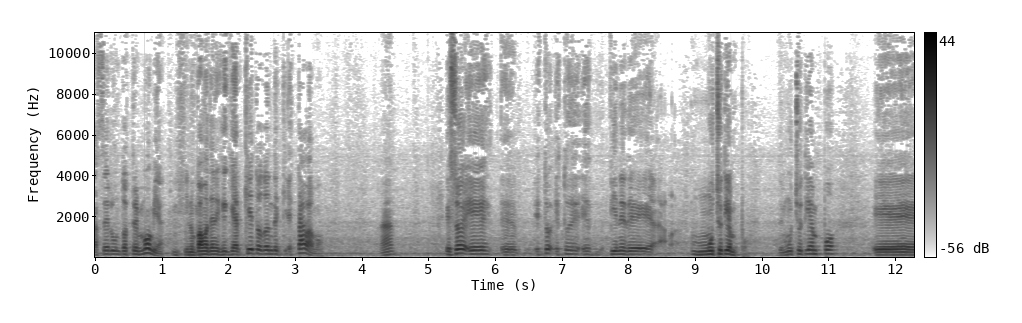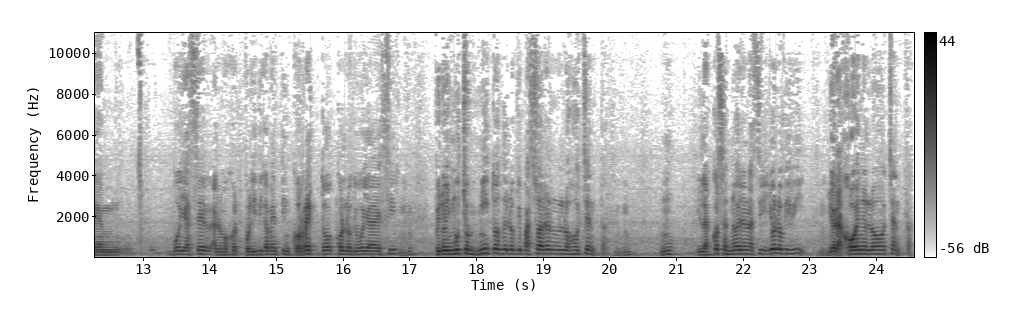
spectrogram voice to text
hacer un dos tres momias y nos vamos a tener que quedar quietos donde estábamos. ¿Ah? Eso es, eh, esto, esto es- es- viene de mucho tiempo, de mucho tiempo. Eh, voy a ser a lo mejor políticamente incorrecto con lo que voy a decir, pero hay muchos mitos de lo que pasaron en los 80. Ujú. ¿m? Y las cosas no eran así. Yo lo viví. Yo era joven en los 80.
